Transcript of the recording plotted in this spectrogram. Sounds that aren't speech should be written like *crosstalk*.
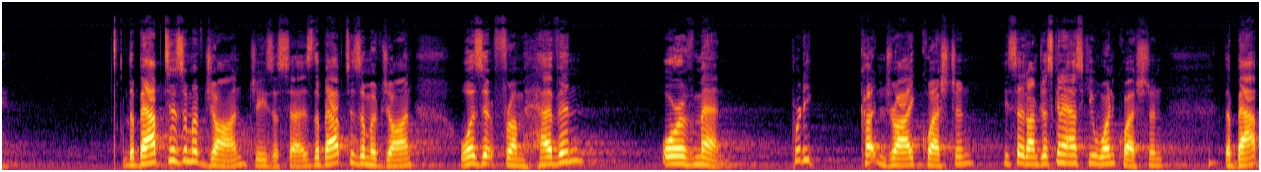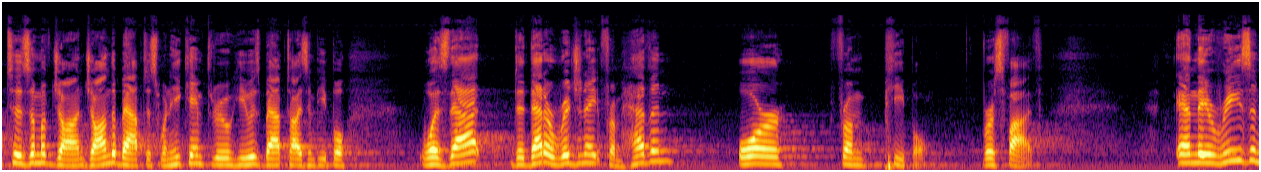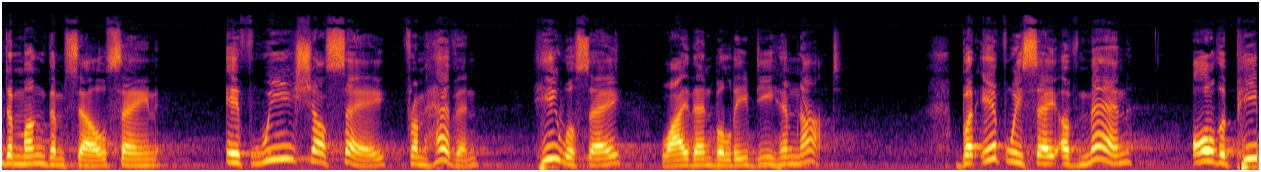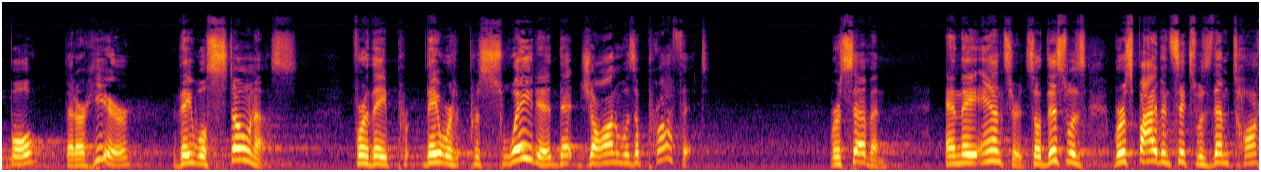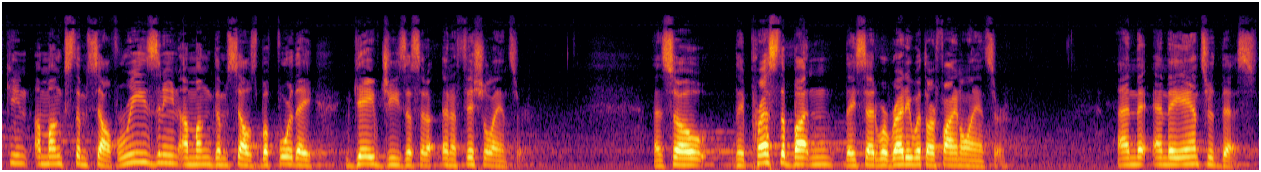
The baptism of John, Jesus says, the baptism of John, was it from heaven or of men? Pretty cut and dry question. He said, I'm just going to ask you one question. The baptism of John, John the Baptist, when he came through, he was baptizing people. Was that, did that originate from heaven or from people? Verse 5. And they reasoned among themselves, saying, If we shall say from heaven, he will say, Why then believed ye him not? But if we say of men, all the people that are here, they will stone us, for they, they were persuaded that John was a prophet. Verse 7 and they answered. So this was verse 5 and 6 was them talking amongst themselves, reasoning among themselves before they gave Jesus an official answer. And so they pressed the button. They said, We're ready with our final answer. And, the, and they answered this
